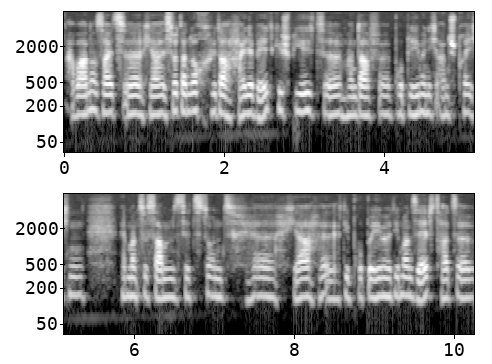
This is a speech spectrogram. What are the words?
aber andererseits, äh, ja, es wird dann doch wieder heile Welt gespielt. Äh, man darf äh, Probleme nicht ansprechen, wenn man zusammensitzt und äh, ja, äh, die Probleme, die man selbst hat, äh,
